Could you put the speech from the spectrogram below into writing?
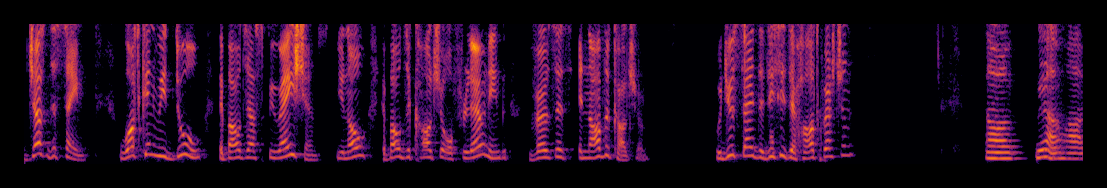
just the same what can we do about the aspirations you know about the culture of learning versus another culture? Would you say that this is a hard question? Uh, yeah uh,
